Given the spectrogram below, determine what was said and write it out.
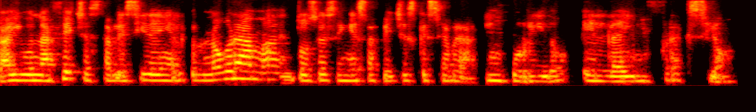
hay una fecha establecida en el cronograma, entonces en esa fecha es que se habrá incurrido en la infracción.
